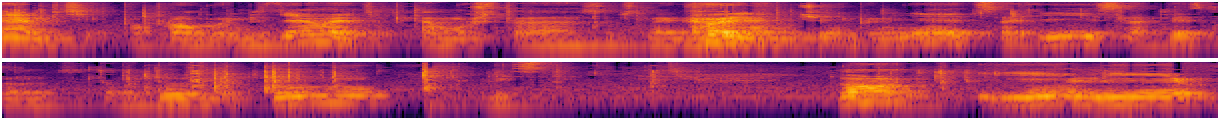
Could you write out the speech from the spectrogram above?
empty попробуем сделать, потому что, собственно говоря, ничего не поменяется, и, соответственно, это вот нужно to list. Ну, или,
